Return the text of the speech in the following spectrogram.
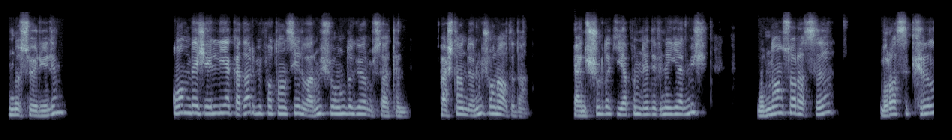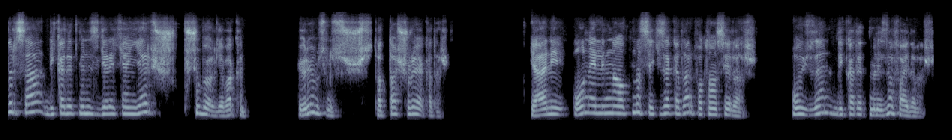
Bunu da söyleyelim. 15-50'ye kadar bir potansiyel varmış ve onu da görmüş zaten. Kaçtan dönmüş? 16'dan. Yani şuradaki yapının hedefine gelmiş. Bundan sonrası burası kırılırsa dikkat etmeniz gereken yer şu, şu bölge bakın. Görüyor musunuz? Hatta şuraya kadar. Yani 10.50'nin altında 8'e kadar potansiyel var. O yüzden dikkat etmenizde fayda var.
